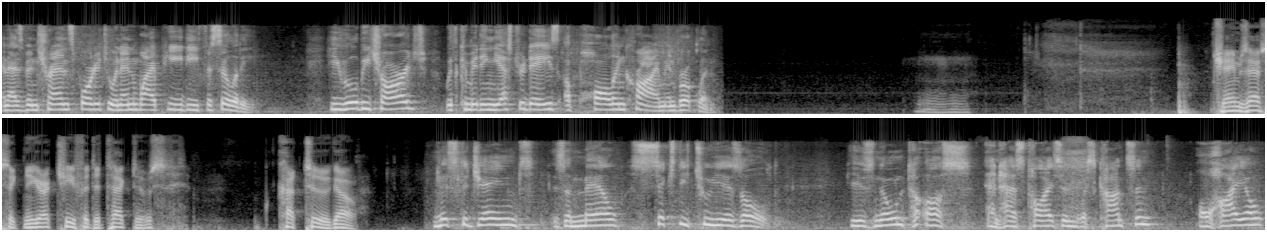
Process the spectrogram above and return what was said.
and has been transported to an NYPD facility. He will be charged with committing yesterday's appalling crime in Brooklyn. James Essig, New York Chief of Detectives. Cut two, go. Mr. James is a male, 62 years old. He is known to us and has ties in Wisconsin, Ohio,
